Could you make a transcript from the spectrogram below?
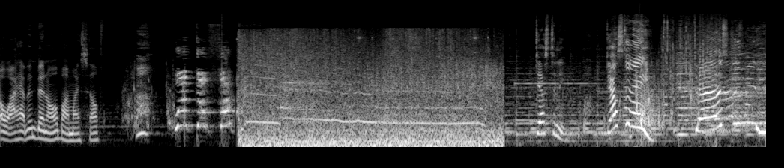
Oh, I haven't been all by myself. What the fuck? Destiny. Destiny! Destiny!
